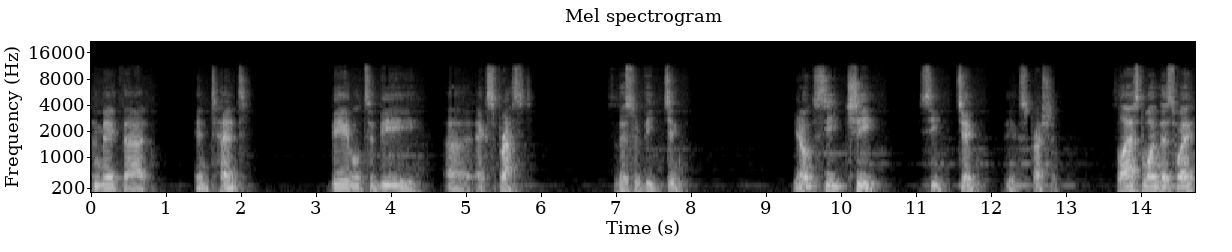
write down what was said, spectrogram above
to make that intent be able to be uh, expressed. So this would be jing. You don't see chi, you see jing, the expression. The last one this way.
